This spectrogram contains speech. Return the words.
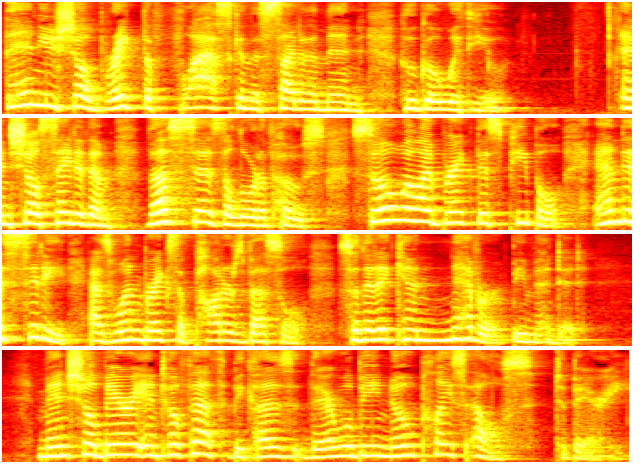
Then you shall break the flask in the sight of the men who go with you, and shall say to them, Thus says the Lord of hosts, so will I break this people and this city as one breaks a potter's vessel, so that it can never be mended. Men shall bury in Topheth because there will be no place else to bury.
